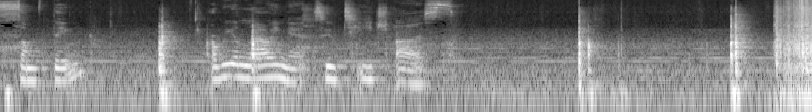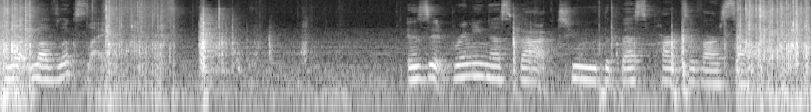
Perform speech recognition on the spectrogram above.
something? Are we allowing it to teach us what love looks like? Is it bringing us back to the best parts of ourselves?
